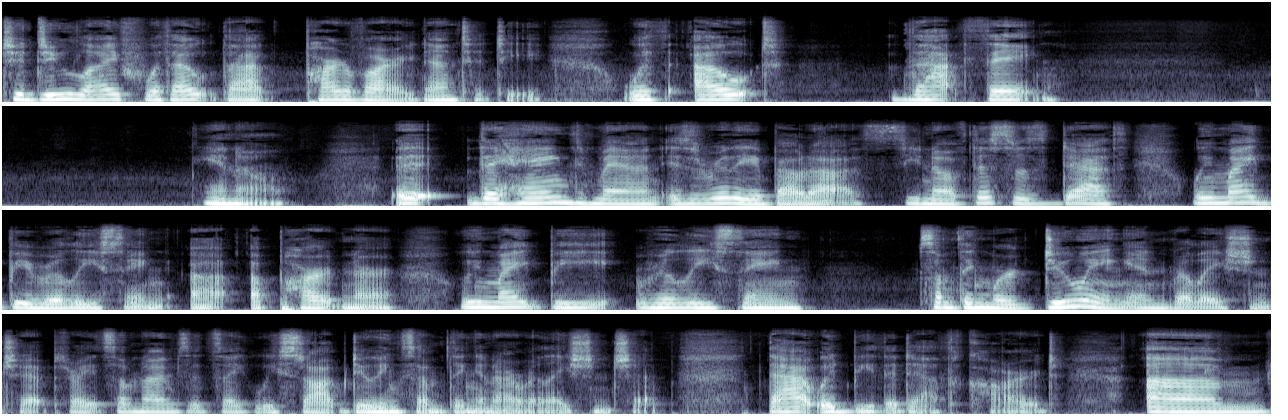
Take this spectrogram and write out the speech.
to do life without that part of our identity, without that thing. You know, it, the hanged man is really about us. You know, if this was death, we might be releasing a, a partner, we might be releasing something we're doing in relationships, right? Sometimes it's like we stop doing something in our relationship. That would be the death card. Um,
